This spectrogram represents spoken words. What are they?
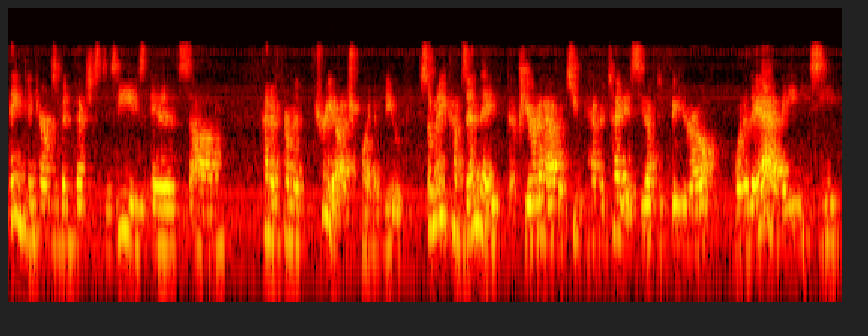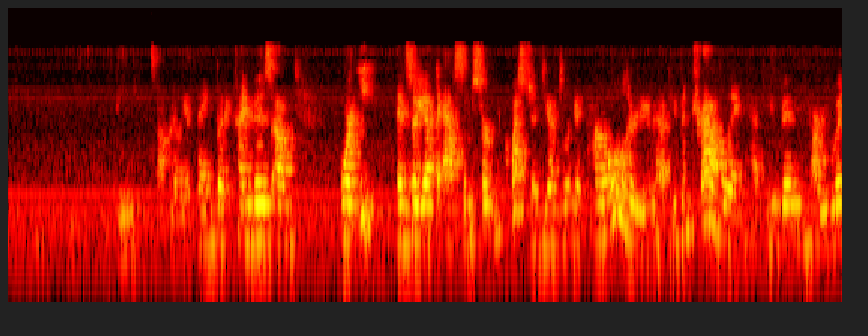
think in terms of infectious disease is um, kind of from a triage point of view. Somebody comes in, they appear to have acute hepatitis. You have to figure out what do they have, A, B, C, D. It's not really a thing, but it kind of is, um, or E. And so you have to ask them certain questions. You have to look at how old are you? Have you been traveling? Have you been, are you a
